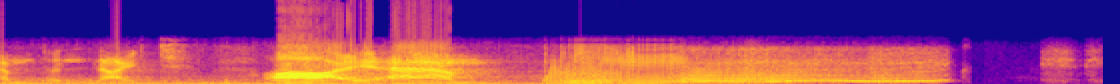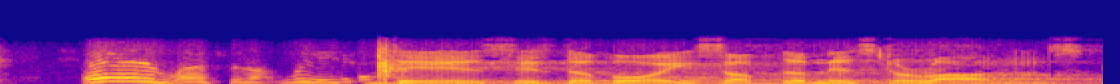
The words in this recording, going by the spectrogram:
am the night. I am. And last but not least, This is the voice of the Mysterons.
